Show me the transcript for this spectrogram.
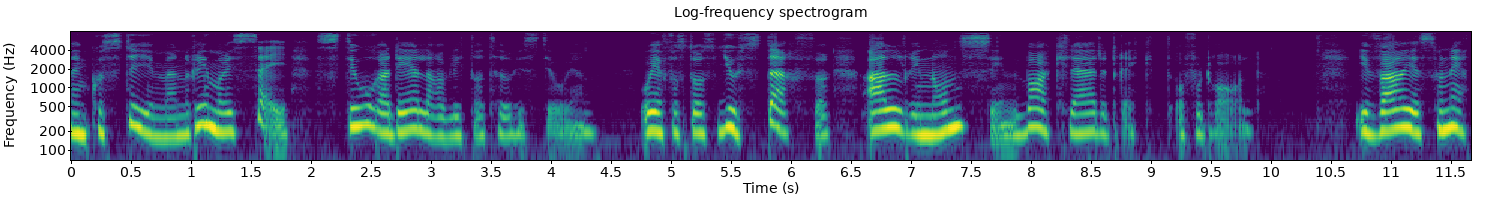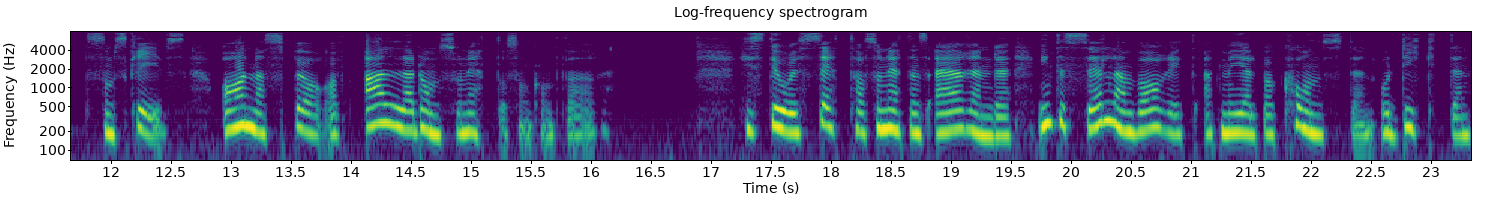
Men kostymen rymmer i sig stora delar av litteraturhistorien och är förstås just därför aldrig någonsin bara klädedräkt och fodral. I varje sonett som skrivs anas spår av alla de sonetter som kom före. Historiskt sett har sonettens ärende inte sällan varit att med hjälp av konsten och dikten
